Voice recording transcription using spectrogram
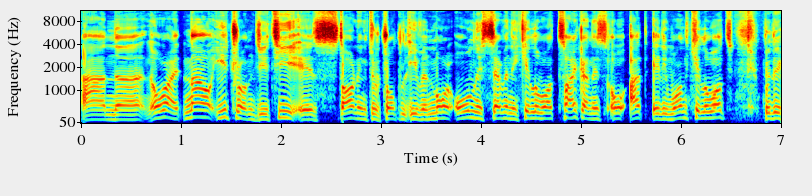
And uh, all right, now e-tron GT is starting to throttle even more, only 70 kilowatt. Taycan is at 81 kilowatt, pretty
